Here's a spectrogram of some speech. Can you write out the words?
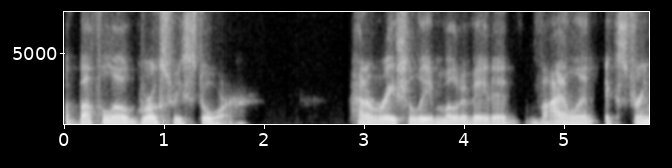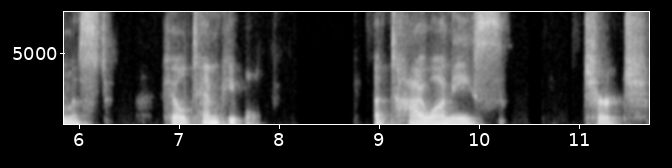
A Buffalo grocery store had a racially motivated, violent extremist kill 10 people. A Taiwanese church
